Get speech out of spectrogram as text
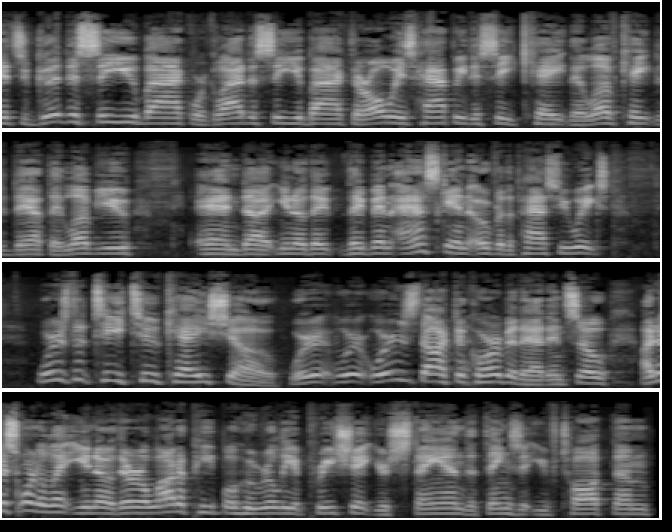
It's good to see you back. We're glad to see you back. They're always happy to see Kate. They love Kate to death. They love you. And, uh, you know, they, they've been asking over the past few weeks, where's the T2K show? Where, where, where's Dr. Corbett at? And so I just want to let you know there are a lot of people who really appreciate your stand, the things that you've taught them.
